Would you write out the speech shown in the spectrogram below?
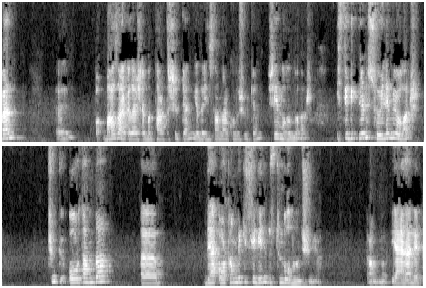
ben e, bazı arkadaşlarımla tartışırken ya da insanlar konuşurken şey modundalar. İstediklerini söylemiyorlar. Çünkü ortamda e, de, ortamdaki seviyenin üstünde olduğunu düşünüyor. Yani hani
